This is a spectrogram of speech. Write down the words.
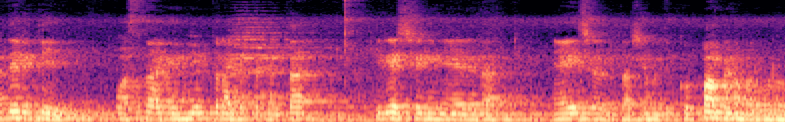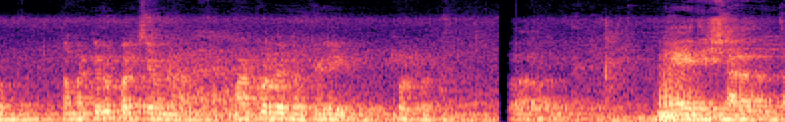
ಅದೇ ರೀತಿ ಹೊಸದಾಗಿ ನಿಯುಕ್ತರಾಗಿರ್ತಕ್ಕಂಥ ಹಿರಿಯ ಶ್ರೇಣಿ ನ್ಯಾಯಾಲಯದ ನ್ಯಾಯಾಧೀಶರಾದಂಥ ಶ್ರೀಮತಿ ಕೃಪಾ ಮೇಡಮ್ ಅವರು ತಮ್ಮ ಕಿರುಪರಿಚಯವನ್ನು ಮಾಡಿಕೊಡ್ಬೇಕು ಅಂತೇಳಿ ಕೋರ್ಕೊಳ್ತೀನಿ ನ್ಯಾಯಾಧೀಶರಾದಂಥ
